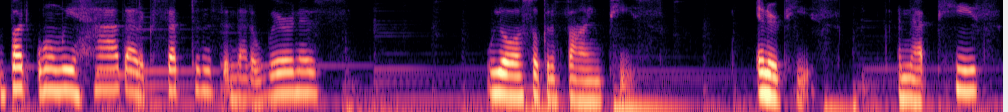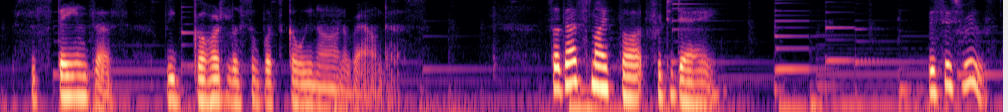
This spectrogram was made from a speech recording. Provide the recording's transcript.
But when we have that acceptance and that awareness, we also can find peace, inner peace. And that peace sustains us regardless of what's going on around us. So that's my thought for today. This is Ruth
